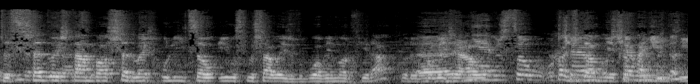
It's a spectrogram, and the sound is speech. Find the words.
Czy zszedłeś tam, bo szedłeś ulicą i usłyszałeś w głowie Morfira, który E, powiedział nie, wiesz co, chodź chciałem, do mnie, kochaninki.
